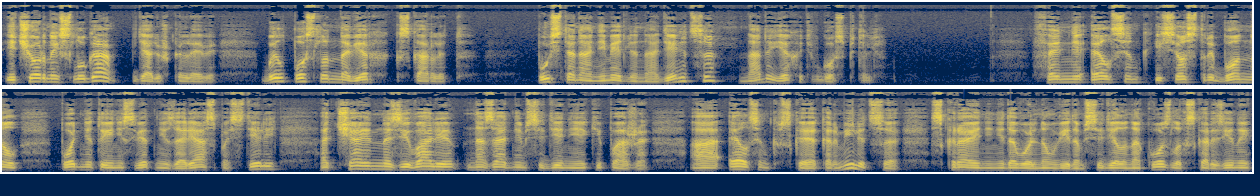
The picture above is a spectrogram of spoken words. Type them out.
и черный слуга, дядюшка Леви, был послан наверх к Скарлетт. Пусть она немедленно оденется, надо ехать в госпиталь. Фенни Элсинг и сестры Боннелл, поднятые ни свет ни заря с постелей, отчаянно зевали на заднем сиденье экипажа, а элсингская кормилица с крайне недовольным видом сидела на козлах с корзиной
